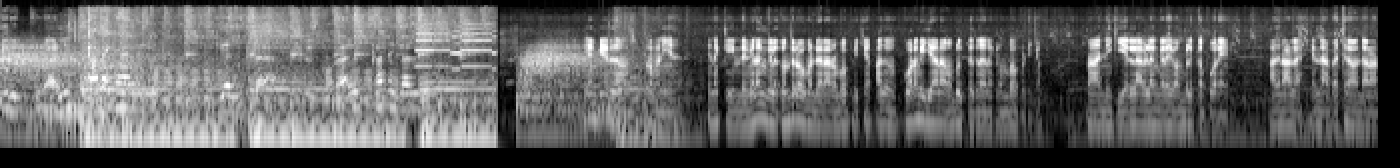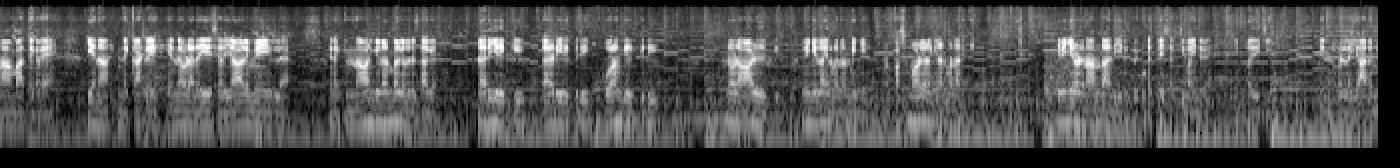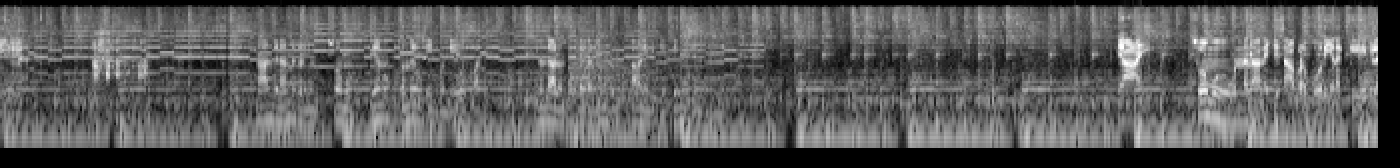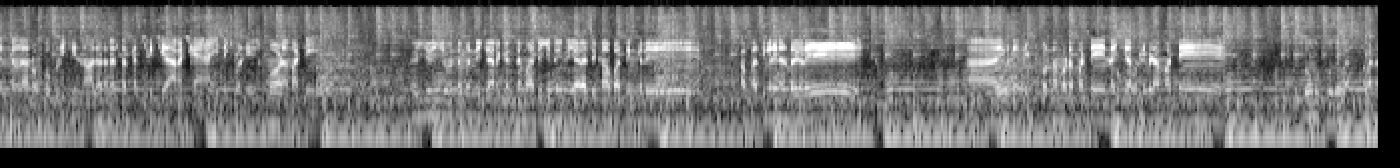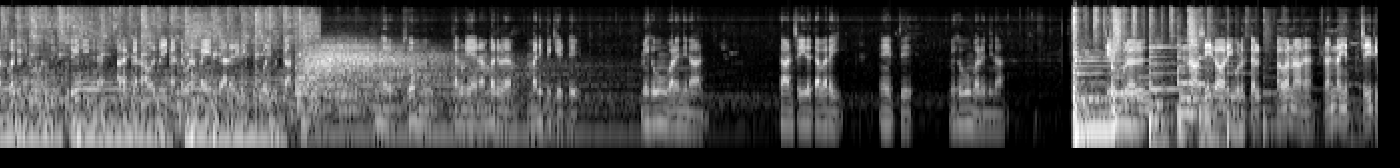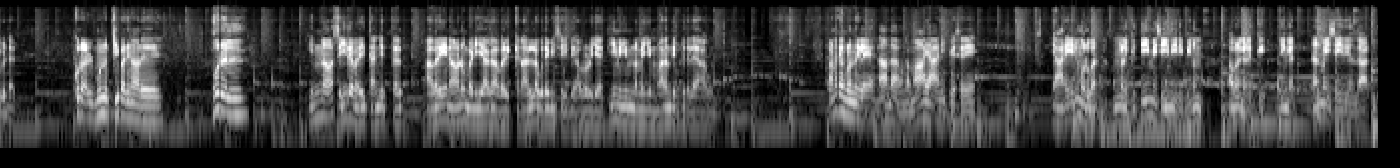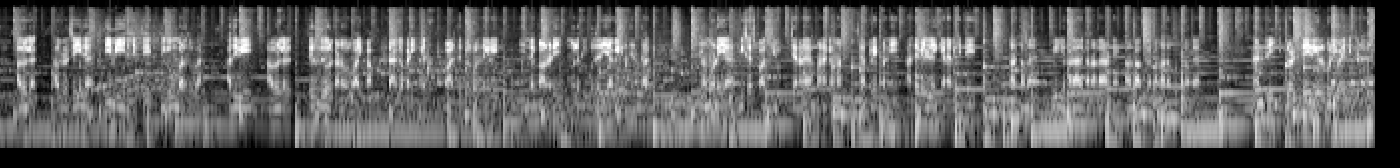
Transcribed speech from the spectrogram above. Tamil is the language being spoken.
திருக்குறள். கதைகள். திருக்குறள் கதைகள். என் பேர் தான் சுப்பிரமணியன். எனக்கு இந்த விலங்குகளை தொந்தரவு பண்ணுறா ரொம்ப பிடிக்கும். அதுவும் குரங்கையான வம்புக்கிறது எனக்கு ரொம்ப பிடிக்கும். நான் இன்னைக்கு எல்லா விலங்குகளையும் வம்புழுக்க போகிறேன் அதனால் என்ன பிரச்சனை வந்தாலும் நான் பார்த்துக்கிறேன் ஏன்னா இந்த காட்டில் என்னோட தைரியசாலி யாருமே இல்லை. எனக்கு நான்கு நண்பர்கள் இருக்காங்க. நரி இருக்குது கரடி இருக்குது குரங்கு இருக்குது. என்னோட ஆடு இருக்குது இவங்கெல்லாம் என்னோட நம்பிக்கை என் பசுமாடு எனக்கு நண்பனாக இருக்குது இவங்களோட நான் தான் இருக்கிற கூட்டத்தை சக்தி வாய்ந்தவன். இப்போதைக்கு என் வெள்ள யாருமே இல்லை. ஆஹாஹாஹா. நான்கு நண்பர்களையும் சோமு தினமும் தொந்தரவு செய்து கொண்டே இருப்பாள் இருந்தாலும் இவர்கள் இன்றும் அவனை விட்டு பின்னி சென்றதில்லை. யாய் சோமு உன்னை நான் அன்னைக்கு சாப்பிட போறேன் எனக்கு விலங்குகள்லாம் ரொம்ப பிடிக்கும். நான் அதோட ரத்தத்தை குடிக்க அறக்கேன் இன்னைக்கு ஒன்று சும்மா விட மாட்டேன். ஐயோ நம்ம இன்னைக்கு அறக்கண்ட மாட்டேங்கிட்டு இன்னும் யாராச்சும் காப்பாத்துங்களே. காப்பாத்துங்களே நண்பர்களே. ஆ, இவனை இன்னைக்கு கொல்ல மாட்ட மாட்டேன். இன்னைக்கு அவனை விட மாட்டேன். சோமுக்கு உதவ அவன் நண்பர்கள் வந்து உதவி செய்தனர் அரக்கன் கண்டவன பயந்து அலறிட்டு ஓடிவிட்டான். இந்த சோமு தன்னுடைய நண்பர்களிடம் மன்னிப்பு கேட்டு மிகவும் வருந்தினான். தான் செய்த தவறை நினைத்து மிகவும் வருந்தினான். திருக்குறள் இன்னா செய்தாரை ஒருத்தல் அவர் நான நன்மையை செய்துவிடல். குறள் முன்னூற்றி பதினாலு. பொருள் இன்னா செய்தவரை தண்டித்தல் அவரே நானும்படியாக அவருக்கு நல்ல உதவி செய்து அவருடைய தீமையும் நம்மையும் மறந்து விடுதலை ஆகும். வணக்கம் குழந்தைகளே நான் தான் உங்க மாயா அணி பேசுகிறேன் யாரேனும் ஒருவர் உங்களுக்கு தீமை செய்து இருப்பினும் அவர்களுக்கு நீங்கள் நன்மை செய்திருந்தால் அவர்கள் அவர்கள் செய்த தீமையை நினைத்து மிகவும் வருந்துவார். அதுவே அவர்கள் திருந்துவதற்கான ஒரு வாய்ப்பாக நன்றாக படிங்கள் வாழ்த்துக்கள் குழந்தைகளை இந்த காணொலி உங்களுக்கு உதவியாக இருந்திருந்தால் நம்முடைய மிசஸ் பாசிட்டிவ் சேனலை மறக்காம சப்ஸ்கிரைப் பண்ணி அந்த வெள்ளை கிளம்பிட்டு விட்டு மறக்காம வீடியோ நல்லா இருக்க நன்றி. இதோட செய்திகள் முடிவடைகின்றன.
